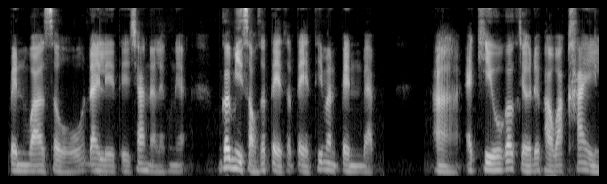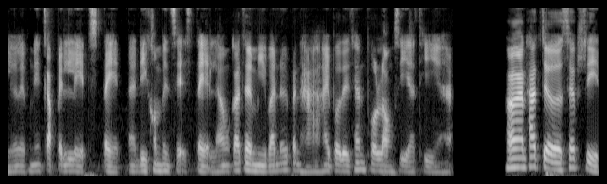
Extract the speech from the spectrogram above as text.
เป็น vasodilation อะไรพวกเนี้ยมันก็มี2 stage stage ที่มันเป็นแบบอ่า acute ก็เจอด้วยภาวะไข้หรืออะไรพวกนี้กับเป็น late stage นะ decompensate stage แล้วมันก็จะมีบันด้วยปัญหา hypotension prolonged CRT ฮะเพราะงั้นถ้าเจอ sepsis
